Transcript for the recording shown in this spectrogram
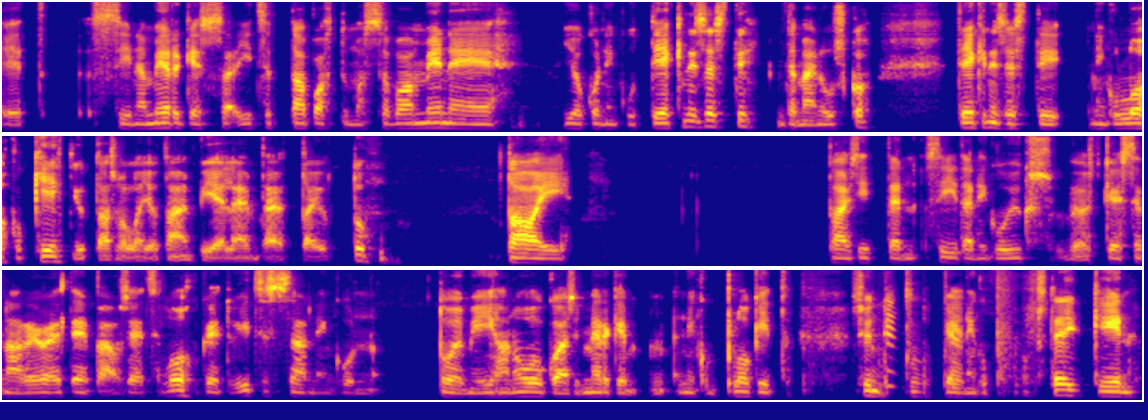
että siinä merkessä itse tapahtumassa vaan menee joko niin kuin teknisesti, mitä mä en usko, teknisesti niin kuin lohkoketjutasolla jotain pieleen, mitä ei ole tajuttu, tai, tai sitten siitä niin kuin yksi worst case scenario eteenpäin on se, että se lohkoketju itsessään niin kuin toimii ihan ok ja se niin kuin blogit syntyy niin kuin stakeen,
